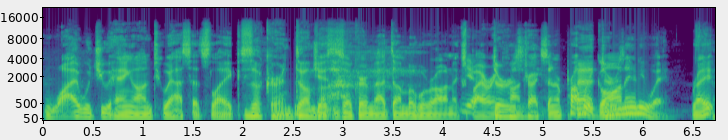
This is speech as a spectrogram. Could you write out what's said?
why would you hang on to assets like Zucker and Dumba. Jason Zucker and Matt Dumba, who are on expiring Jersey. contracts and are probably At gone Jersey. anyway, right?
